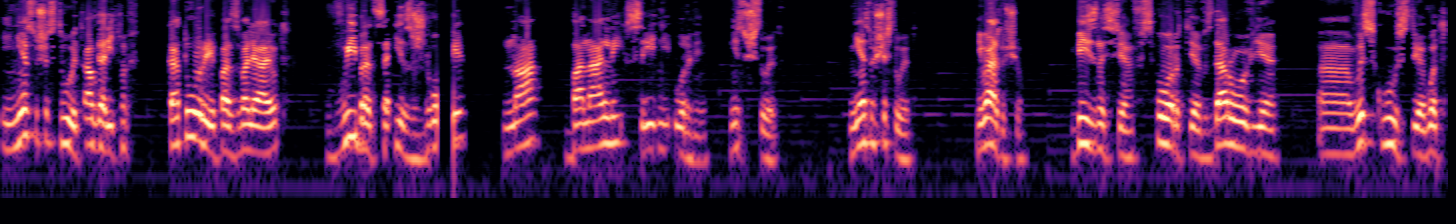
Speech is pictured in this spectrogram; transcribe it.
и не существует алгоритмов, которые позволяют выбраться из жопы на банальный средний уровень. Не существует. Не существует. Неважно в чем. В бизнесе, в спорте, в здоровье, э, в искусстве. Вот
